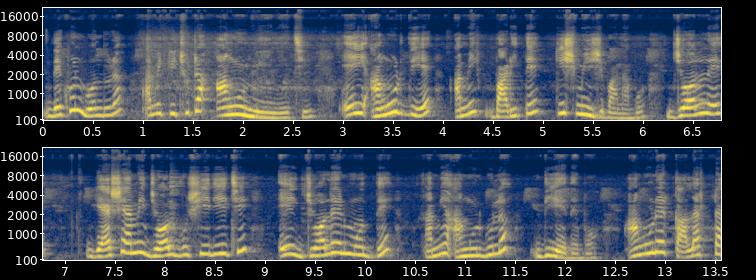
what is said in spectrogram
দেখুন বন্ধুরা, আমি কিছুটা আঙুর নিয়ে নিয়েছি। এই আঙুর দিয়ে আমি বাড়িতে কিশমিশ বানাবো। জলে, গ্যাসে আমি জল বসিয়ে দিয়েছি, এই জলের মধ্যে আমি আঙুরগুলো দিয়ে দেব। আঙুরের কালারটা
